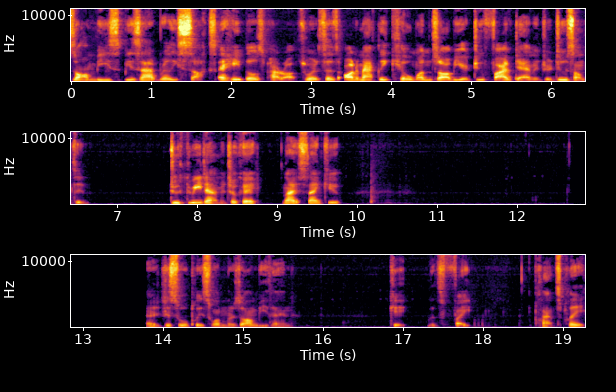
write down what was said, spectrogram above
zombies because that really sucks. I hate those power ups where it says automatically kill one zombie or do five damage or do something. Do three damage. Okay, nice. Thank you. I just will place one more zombie then. Okay, let's fight. Plants play.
